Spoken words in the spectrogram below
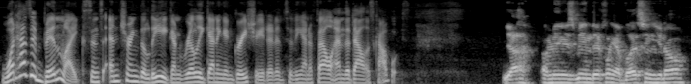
What has it been like since entering the league and really getting ingratiated into the NFL and the Dallas Cowboys? Yeah, I mean, it's been definitely a blessing, you know.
